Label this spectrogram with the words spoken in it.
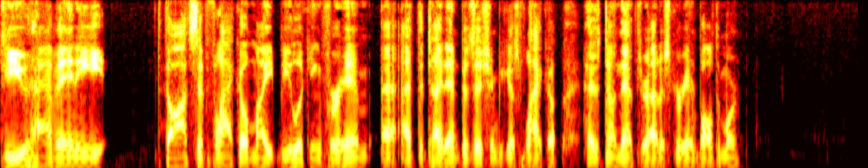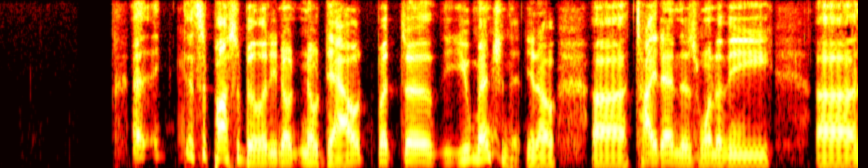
do you have any thoughts that Flacco might be looking for him uh, at the tight end position because Flacco has done that throughout his career in Baltimore? Uh, It's a possibility, no, no doubt. But uh, you mentioned it. You know, uh, tight end is one of the uh,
